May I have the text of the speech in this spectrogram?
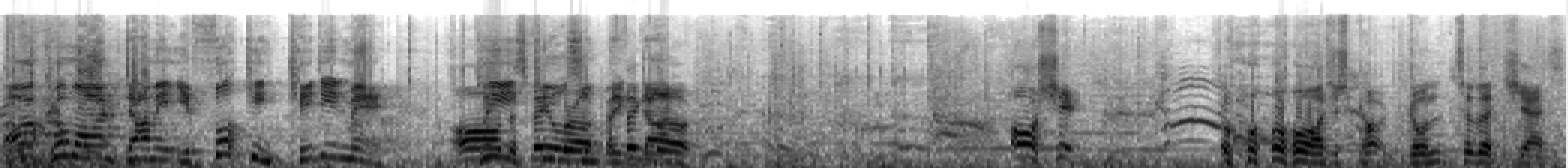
Oh, come on, damn it. You're fucking kidding me. Oh, Please the thing kill broke, something, the thing Dan. Oh shit! Oh, I just got gunned to the chest.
